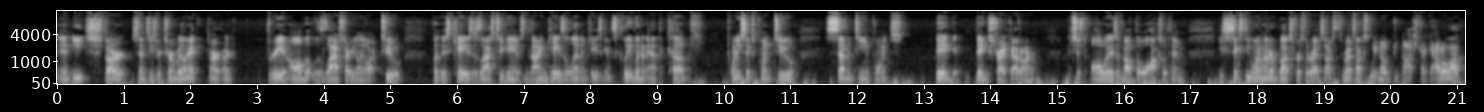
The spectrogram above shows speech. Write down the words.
in each start since he's returned. But he only had or, or three in all, but his last start he only walked two. But his Ks, his last two games, nine Ks, eleven Ks against Cleveland and at the Cubs, 26.2, 17 points. Big, big strikeout arm. It's just always about the walks with him. He's 6100 bucks versus the Red Sox. The Red Sox we know do not strike out a lot.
